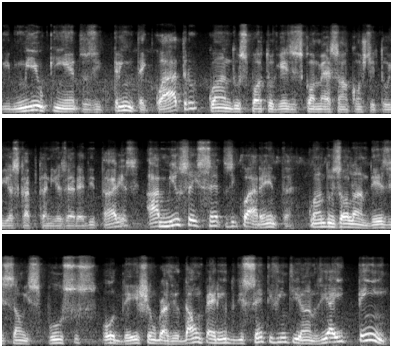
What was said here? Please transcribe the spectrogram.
de 1534, quando os portugueses começam a constituir as capitanias hereditárias, a 1640, quando os holandeses são expulsos ou deixam o Brasil. Dá um período de 120 anos. E aí tem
